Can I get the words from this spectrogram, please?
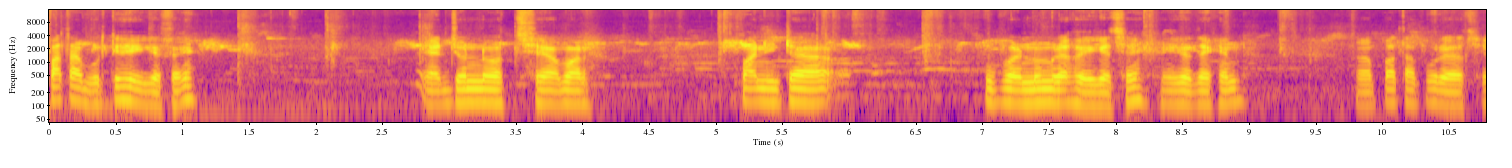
পাতা ভর্তি হয়ে গেছে। এর জন্য হচ্ছে আমার পানিটা উপরে নোংরা হয়ে গেছে। এই যে দেখেন পাতা পড়ে আছে।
